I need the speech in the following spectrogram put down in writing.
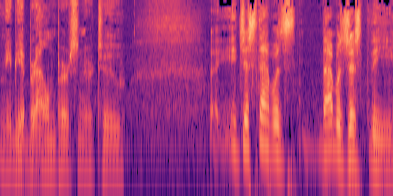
maybe a brown person or two it just that was that was just the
